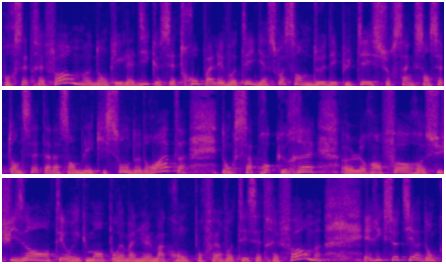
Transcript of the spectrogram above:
pour cette réforme. Donc il a dit que ses troupes allaient voter. Il y a 62 députés sur 577 à l'Assemblée qui sont de droite. Donc ça procurerait le renfort suffisant théoriquement pour Emmanuel Macron pour faire voter cette réforme. Éric Ciotti a donc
